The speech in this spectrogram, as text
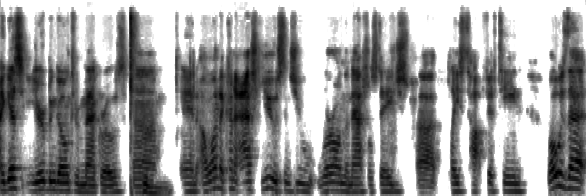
I guess you've been going through macros, um, hmm. and I wanted to kind of ask you, since you were on the national stage, uh, placed top 15, what was that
